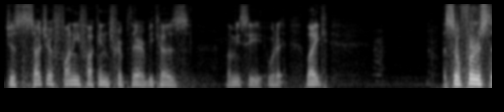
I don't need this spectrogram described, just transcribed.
just such a funny fucking trip there because let me see what it like so first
